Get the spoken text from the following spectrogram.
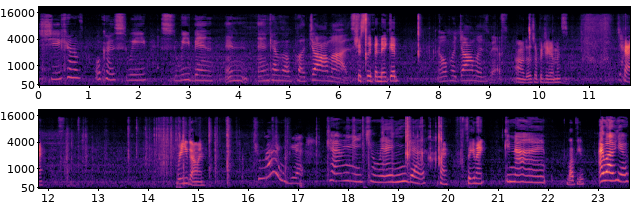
she kind of what kind of sleep sleeping in in kind of pajamas. She's sleeping naked? No pajamas with. Oh, those are pajamas. Okay. Where are you going? Tumanga. Carry Tumanga. Okay. Say goodnight. Good night. Love you. I love you.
